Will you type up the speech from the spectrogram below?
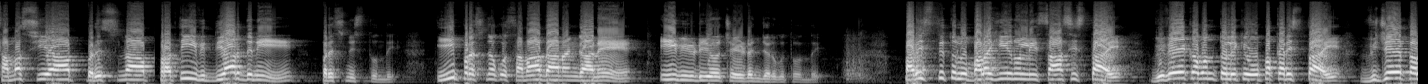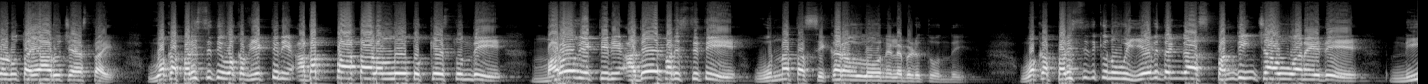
సమస్య ప్రశ్న ప్రతి విద్యార్థిని ప్రశ్నిస్తుంది. ఈ ప్రశ్నకు సమాధానంగానే ఈ వీడియో చేయడం జరుగుతుంది. పరిస్థితులు బలహీనుల్ని శాసిస్తాయి వివేకవంతులకి ఉపకరిస్తాయి విజేతలను తయారు చేస్తాయి. ఒక పరిస్థితి ఒక వ్యక్తిని అధపాతాళంలో తొక్కేస్తుంది మరో వ్యక్తిని అదే పరిస్థితి ఉన్నత శిఖరంలో నిలబెడుతుంది. ఒక పరిస్థితికి నువ్వు ఏ విధంగా స్పందించావు అనేది నీ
